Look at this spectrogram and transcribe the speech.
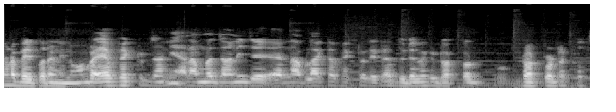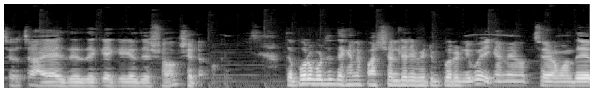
আমরা বের করে নিলাম। আমরা এফ ভেক্টর জানি, আর আমরা জানি যে নাবলা একটা ভেক্টর এটা দুইটা ভেক্টর ডট ডট প্রোডাক্ট হচ্ছে হচ্ছে I I J J K K যে সব সেটা। তো পরবর্তীতে এখানে পার্শিয়াল ডেরিভেটিভ করে নিব। এখানে হচ্ছে আমাদের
